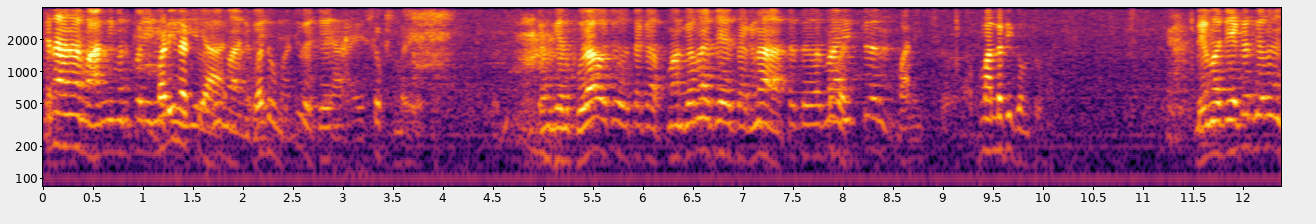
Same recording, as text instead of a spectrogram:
કે ના ના માનની મન પડી પડી નથી, નથી એ આ, વધુ માની હોય વધુ છે. માની શું કહે છે? હા, એ સૂક્ષ્મ રહે છે. કેમ કે એને પુરાવો છો કે અપમાન ગમે ના ને. છે. અપમાન નથી ગમતું. બે માંથી એક જ ગમે?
